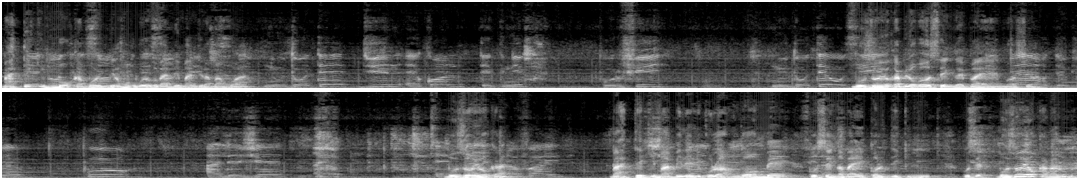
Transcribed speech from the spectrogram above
bateki mboka boy bino moko boyoka ba demande na bango hein? bozoyoka biloko baosenga epai ya mwasi bozoyoka Bateki mabele likolo ya ngombe, kosenga ba ecole technique, kose bozo yoka baluba.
